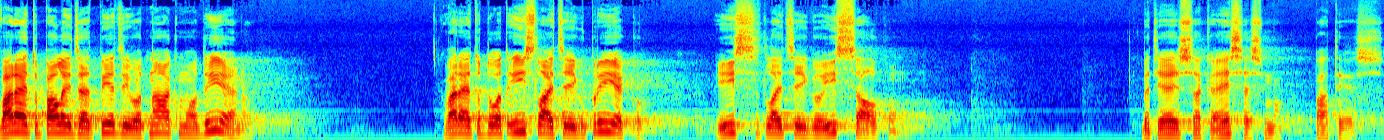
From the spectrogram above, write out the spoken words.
varētu palīdzēt piedzīvot nākamo dienu varētu dot īslaicīgu prieku, īslaicīgu izsalkumu. Bet Jēzus saka, es esmu patiesa.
